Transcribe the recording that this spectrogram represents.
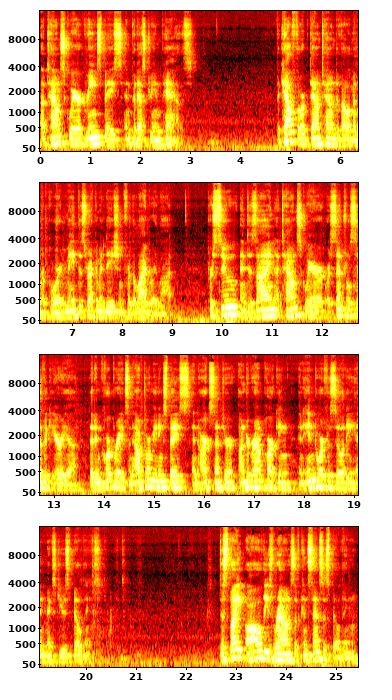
a town square, green space, and pedestrian paths. The Calthorpe Downtown Development Report made this recommendation for the library lot. Pursue and design a town square or central civic area that incorporates an outdoor meeting space, an art center, underground parking, an indoor facility, and mixed-use buildings. Despite all these rounds of consensus building,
